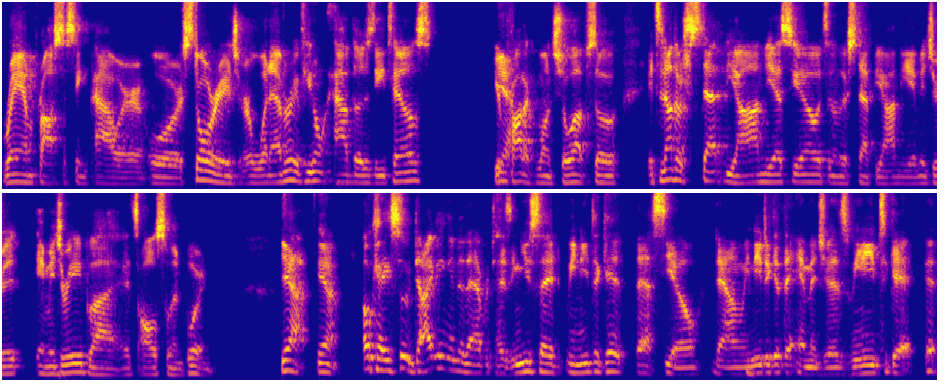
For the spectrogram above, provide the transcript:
RAM processing power or storage or whatever. If you don't have those details, your yeah. product won't show up. So it's another step beyond the SEO. It's another step beyond the imagery, imagery, but it's also important. Yeah, yeah. Okay, so diving into the advertising, you said we need to get the SEO down. We need to get the images. We need to get, eh,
